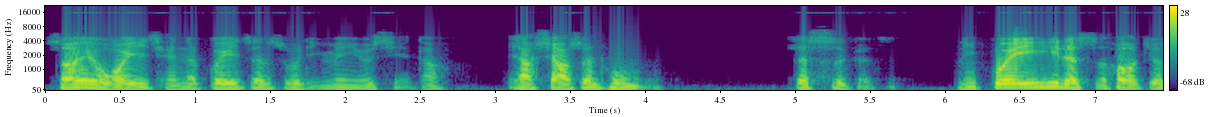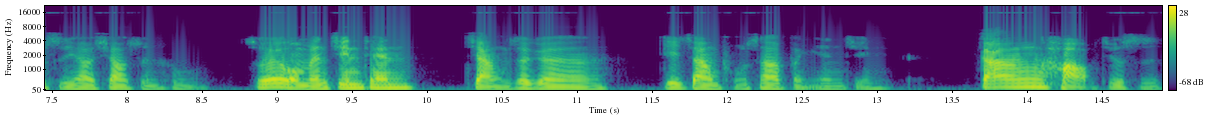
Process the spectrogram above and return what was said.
所以我以前的归正书里面有写到，要孝顺父母这四个字。你皈依的时候就是要孝顺父母。所以我们今天讲这个《地藏菩萨本愿经》，刚好就是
